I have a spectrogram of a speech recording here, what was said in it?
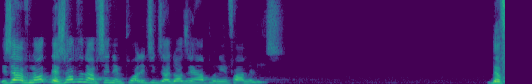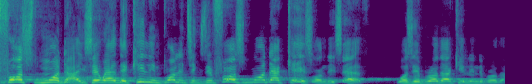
He said, not, there's nothing I've seen in politics that doesn't happen in families. The first murder, he said, well, they kill in politics. The first murder case on this earth was a brother killing the brother.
